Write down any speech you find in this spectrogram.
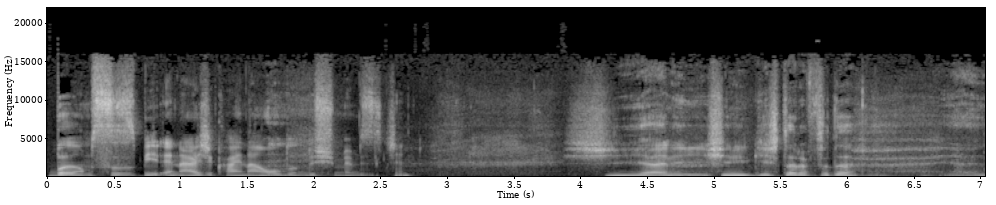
bağımsız bir enerji kaynağı olduğunu düşünmemiz için. Yani işin ilginç tarafı da yani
